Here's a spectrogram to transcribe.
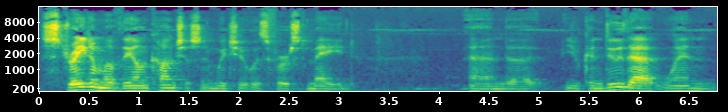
stratum of the unconscious in which it was first made. And uh, you can do that when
